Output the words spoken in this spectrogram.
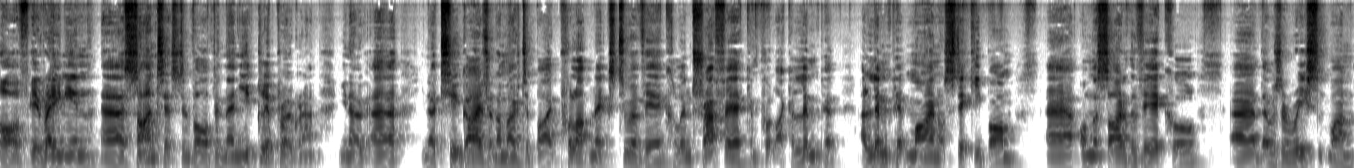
of Iranian uh, scientists involved in their nuclear program. You know, uh, you know, two guys on a motorbike pull up next to a vehicle in traffic and put like a limpet, a limpet mine or sticky bomb uh, on the side of the vehicle. Uh, there was a recent one.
